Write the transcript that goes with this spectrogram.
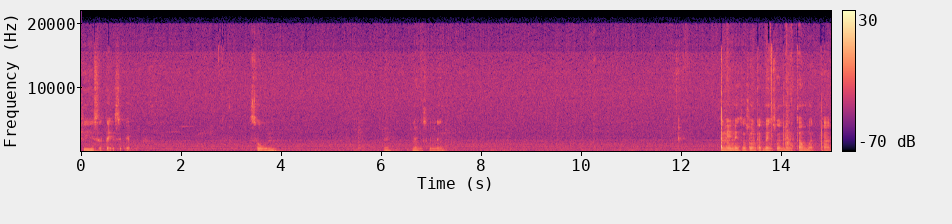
ที่สเตจสิบเอ็ดศูนย์หนึ่งศูนย์หนึ่งอันนี้หนึ่งศูนย์ศูนย์กับหนึ่งศูนย์หนึ่งต้องเหมือนกัน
